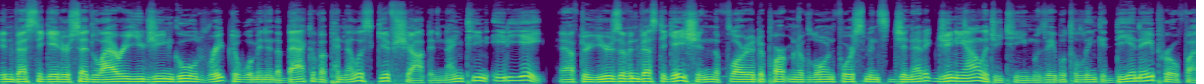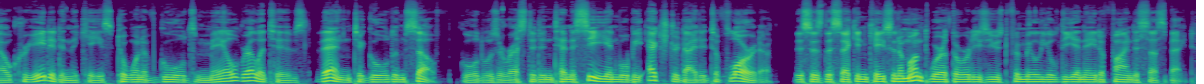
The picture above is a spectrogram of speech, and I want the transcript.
Investigators said Larry Eugene Gould raped a woman in the back of a Pinellas gift shop in 1988. After years of investigation, the Florida Department of Law Enforcement's genetic genealogy team was able to link a DNA profile created in the case to one of Gould's male relatives, then to Gould himself. Gould was arrested in Tennessee and will be extradited to Florida. This is the second case in a month where authorities used familial DNA to find a suspect.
